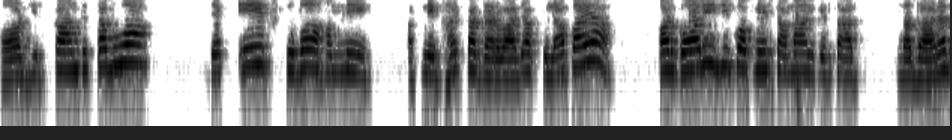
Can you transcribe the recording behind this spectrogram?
और जिसका अंत तब हुआ? जब एक सुबह हमने अपने घर का दरवाज़ा खुला पाया और गौरी जी को अपने सामान के साथ नदारत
